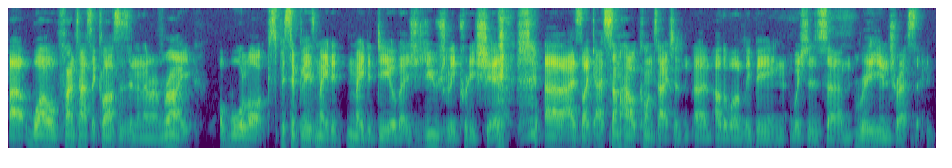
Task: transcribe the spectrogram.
Uh, while fantastic classes in their own right, a warlock specifically has made a made a deal that is usually pretty shit, uh, as like as somehow contacted an otherworldly being, which is um, really interesting.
